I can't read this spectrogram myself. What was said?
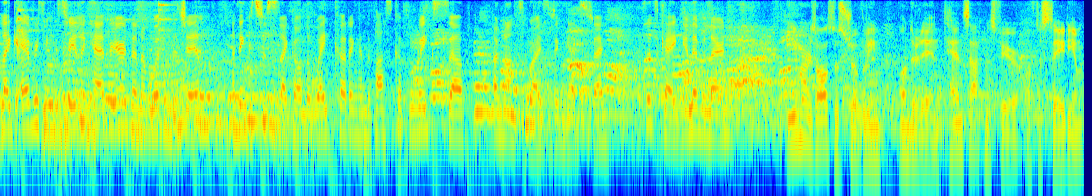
Like everything is feeling heavier than it would in the gym. I think it's just like all the weight cutting in the past couple of weeks. So I'm not surprised I didn't get it today. So it's okay. You live and learn. Emer is also struggling under the intense atmosphere of the stadium.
